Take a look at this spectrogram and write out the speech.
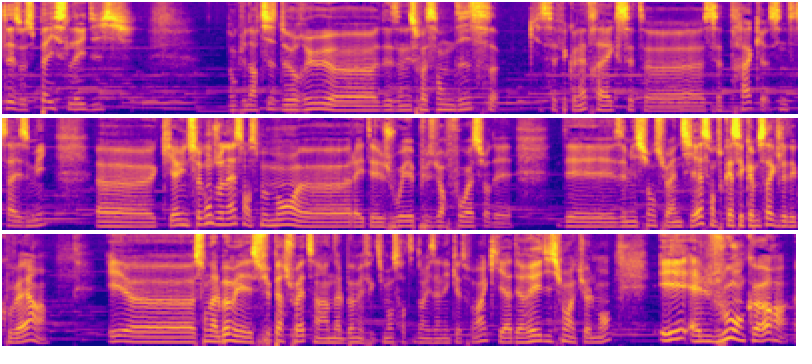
D'écouter The Space Lady, donc une artiste de rue euh, des années 70 qui s'est fait connaître avec cette, euh, cette track Synthesize Me, euh, qui a une seconde jeunesse en ce moment. elle a été jouée plusieurs fois sur des, des émissions sur NTS. En tout cas, c'est comme ça que je l'ai découvert. Et son album est super chouette, un album effectivement sorti dans les années 80 qui a des rééditions actuellement. Et elle joue encore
